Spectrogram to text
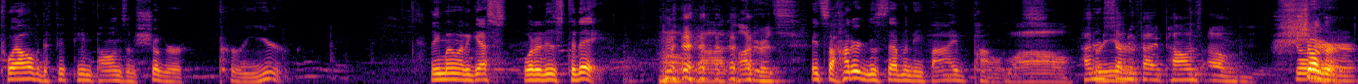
12 to 15 pounds of sugar per year. Anyone want to guess what it is today? Oh God, hundreds. It's 175 pounds. Wow. 175 pounds of Sugar. sugar.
